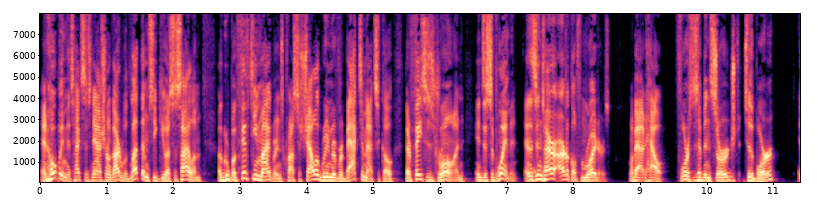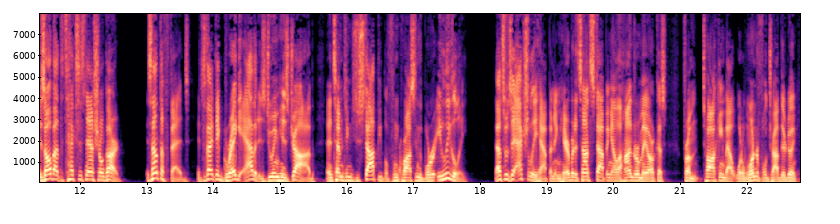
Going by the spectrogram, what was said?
and hoping the Texas National Guard would let them seek U.S. asylum, a group of 15 migrants crossed the shallow Green River back to Mexico, their faces drawn in disappointment. And this entire article from Reuters about how forces have been surged to the border is all about the Texas National Guard. It's not the feds. It's the fact that Greg Abbott is doing his job and attempting to stop people from crossing the border illegally. That's what's actually happening here, but it's not stopping Alejandro Mayorkas from talking about what a wonderful job they're doing.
